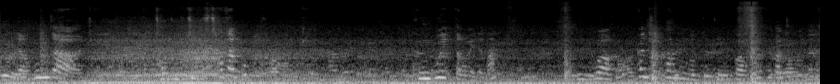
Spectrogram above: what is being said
그냥 혼자 저도 유튜브 찾아보면서 공부했다고 해야 되나? 공부하고 편집하는 것도 공부하고 해가지고는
